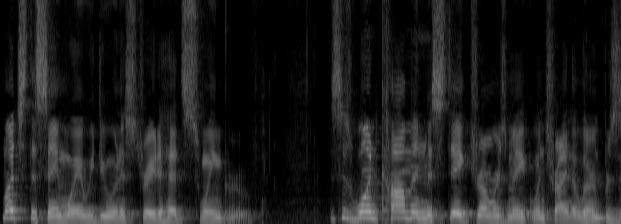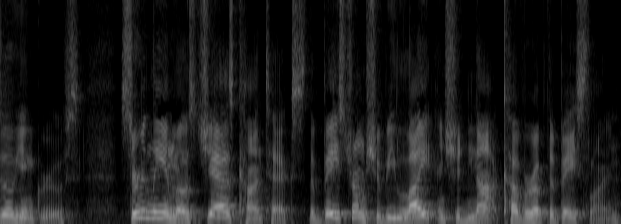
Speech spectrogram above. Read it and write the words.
much the same way we do in a straight ahead swing groove. This is one common mistake drummers make when trying to learn Brazilian grooves. Certainly in most jazz contexts, the bass drum should be light and should not cover up the bass line.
